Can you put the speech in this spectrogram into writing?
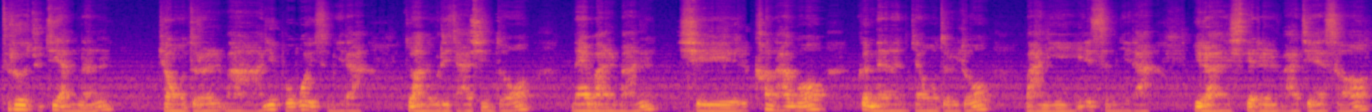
들어주지 않는 경우들을 많이 보고 있습니다. 또한 우리 자신도 내 말만 실컷 하고 끝내는 경우들도 많이 있습니다. 이러한 시대를 맞이해서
